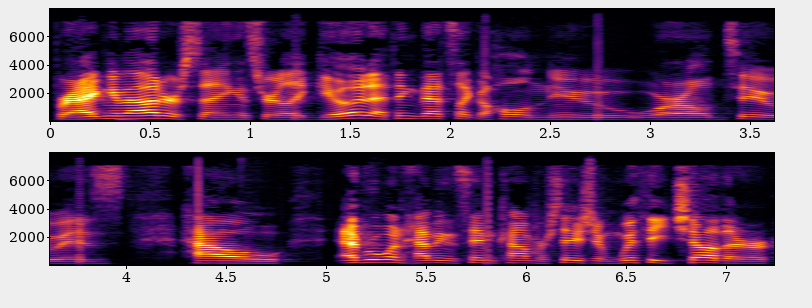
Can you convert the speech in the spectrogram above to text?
bragging about or saying it's really good. I think that's like a whole new world too. Is how everyone having the same conversation with each other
